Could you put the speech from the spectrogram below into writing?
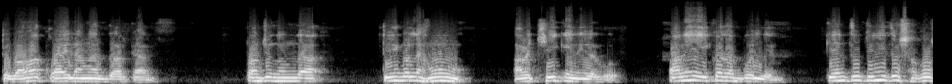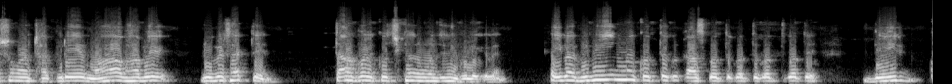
তো বাবা, কয়লা আনার দরকার? পঞ্চনন্দা তিনি বললেন হুম আমি ঠিক এনে দেবো। আমি এই কথা বললেন। কিন্তু তিনি তো সকল সময় ঠাকুরের মহাভাবে ডুবে থাকতেন। তারপরে কিছুক্ষণের মধ্যে ভুলে গেলেন। এইবার বিভিন্ন করতে কাজ করতে করতে করতে করতে দীর্ঘ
